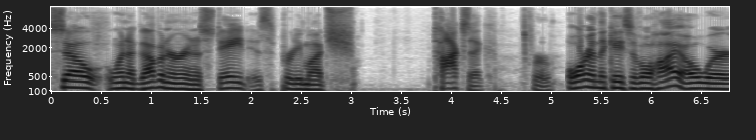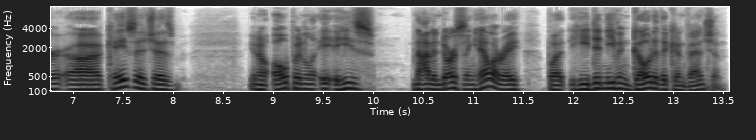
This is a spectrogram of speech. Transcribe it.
So when a governor in a state is pretty much toxic for Or in the case of Ohio, where uh, Kasich has, you know, openly he's not endorsing Hillary, but he didn't even go to the convention,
